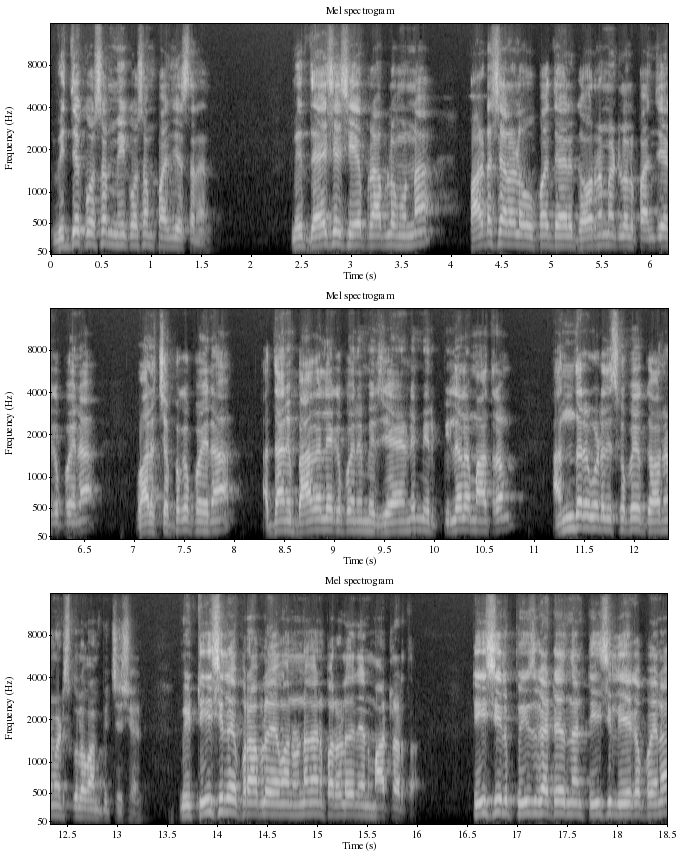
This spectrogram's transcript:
విద్య కోసం మీకోసం పనిచేస్తానని. మీరు దయచేసి ఏ ప్రాబ్లం ఉన్నా పాఠశాలలో ఉపాధ్యాయులు గవర్నమెంట్లో పనిచేయకపోయినా వాళ్ళు చెప్పకపోయినా దాన్ని బాగలేకపోయినా మీరు చేయండి. మీరు పిల్లలు మాత్రం అందరూ కూడా తీసుకుపోయి గవర్నమెంట్ స్కూల్లో పంపించేసేయండి. మీ టీసీలో ప్రాబ్లం ఏమైనా ఉన్నా కానీ పర్వాలేదు నేను మాట్లాడతా. టీసీలు ఫీజు కట్టేదని టీసీలు లేకపోయినా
